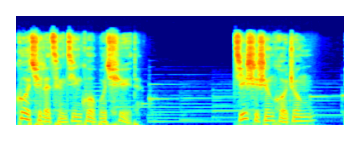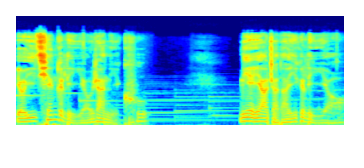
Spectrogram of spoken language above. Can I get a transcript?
过去了曾经过不去的。”即使生活中有一千个理由让你哭，你也要找到一个理由，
